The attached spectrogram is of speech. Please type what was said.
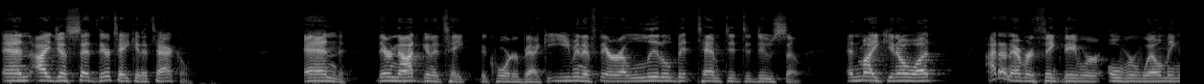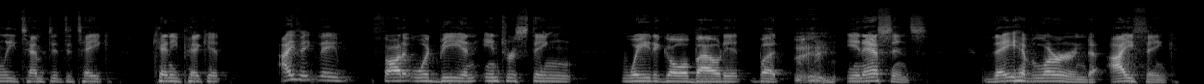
And I just said they're taking a tackle. And they're not going to take the quarterback, even if they're a little bit tempted to do so. And Mike, you know what? I don't ever think they were overwhelmingly tempted to take Kenny Pickett. I think they thought it would be an interesting way to go about it. But in essence, they have learned, I think,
